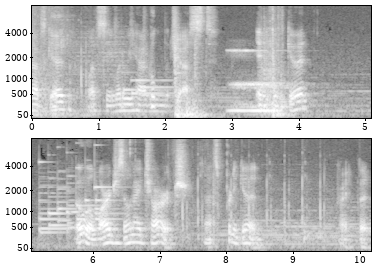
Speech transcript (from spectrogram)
that's good. Let's see, what do we have in the chest? Anything good? Oh, a large zonaite charge. That's pretty good. Right, but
